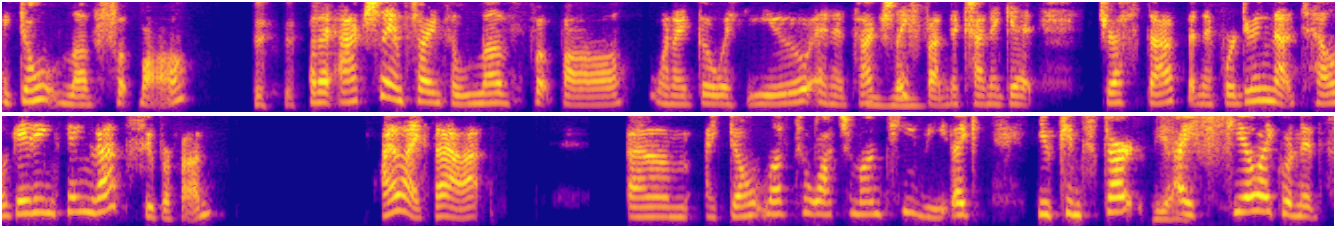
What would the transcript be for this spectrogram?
I don't love football, but I actually am starting to love football when I go with you. And it's actually mm-hmm. fun to kind of get dressed up. And if we're doing that tailgating thing, that's super fun. I like that. Um, I don't love to watch them on TV. Like you can start, yes. I feel like when it's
